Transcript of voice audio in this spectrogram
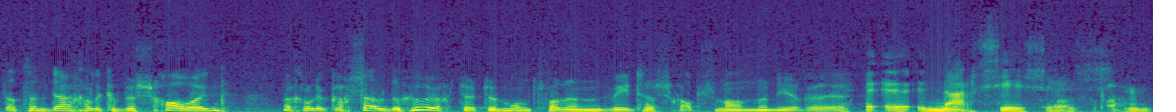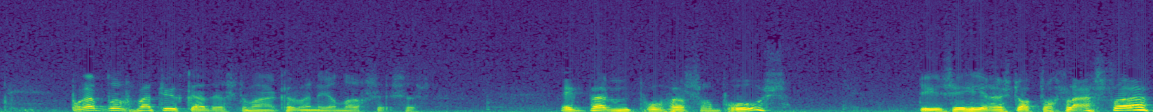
dat een dergelijke beschouwing Gelukkig zelden gehoord uit de mond van een wetenschapsman, meneer... eh, Eh, eh, Narcissus. Prettig met u kennis te maken, meneer Narcissus. Ik ben professor Broes. Deze heer is dokter Vlaastra.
